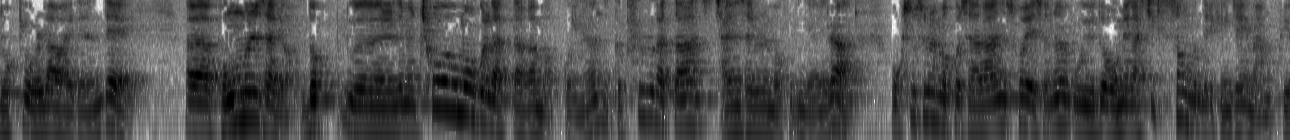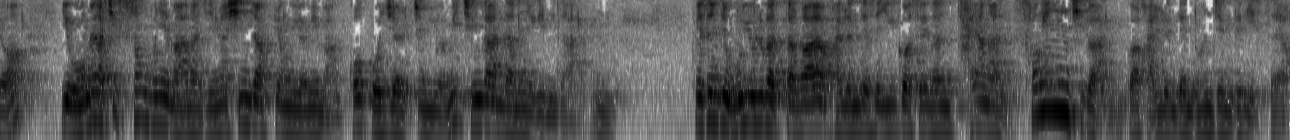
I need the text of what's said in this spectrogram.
높게 올라와야 되는데 어, 곡물 사료, 녹, 어, 예를 들면 초목을 갖다가 먹고 있는 그 풀을 갖다 자연 사료를 먹는 게 아니라 옥수수를 먹고 자란 소에서는 우유도 오메가6 성분들이 굉장히 많고요. 이 오메가6 성분이 많아지면 심장병 위험이 많고 고지혈증 위험이 증가한다는 얘기입니다. 음. 그래서 이제 우유를 갖다가 관련돼서 이것에 대한 다양한 성인 질환과 관련된 논쟁들이 있어요.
